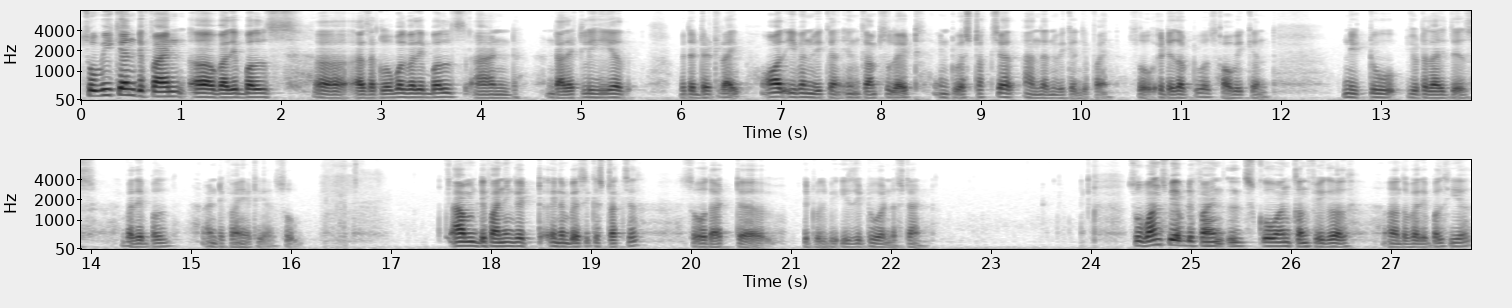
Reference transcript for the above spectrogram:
So we can define uh, variables uh, as a global variables and directly here with a data type or even we can encapsulate into a structure and then we can define. So it is up to us how we can need to utilize this variable and define it here. So i'm defining it in a basic structure so that uh, it will be easy to understand. So once we have defined let's go and configure uh, the variable here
